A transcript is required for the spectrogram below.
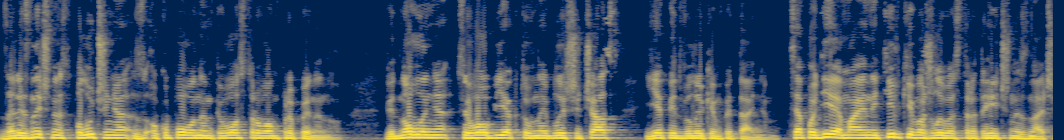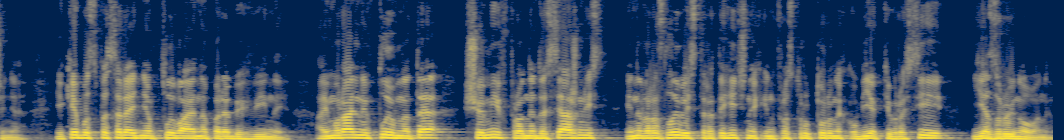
Залізничне сполучення з окупованим півостровом припинено. Відновлення цього об'єкту в найближчий час є під великим питанням. Ця подія має не тільки важливе стратегічне значення, яке безпосередньо впливає на перебіг війни, а й моральний вплив на те, що міф про недосяжність і невразливість стратегічних інфраструктурних об'єктів Росії є зруйнованим.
